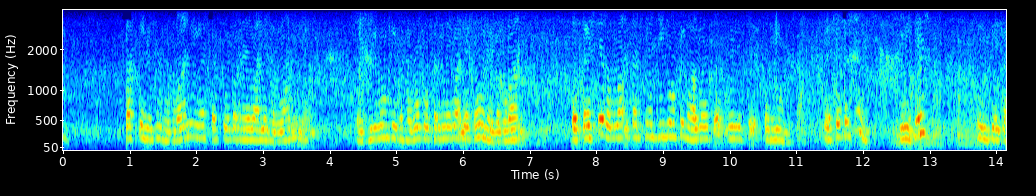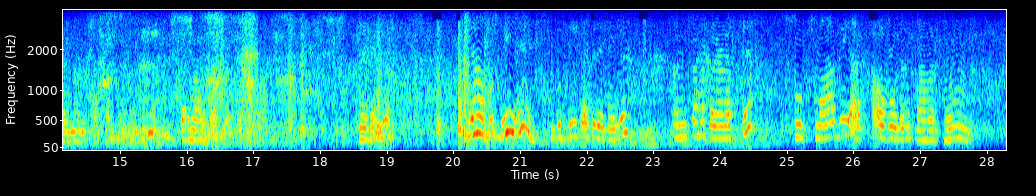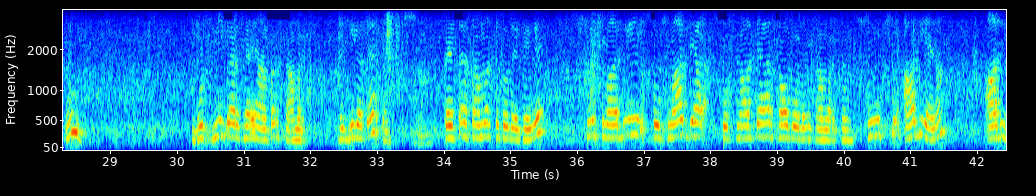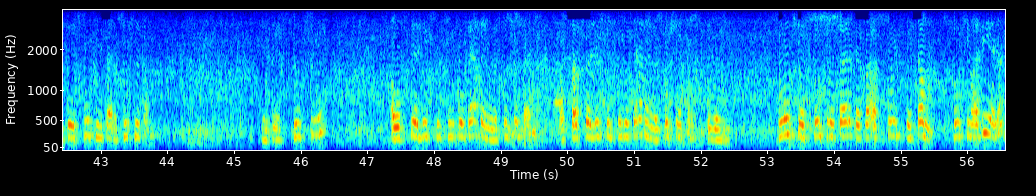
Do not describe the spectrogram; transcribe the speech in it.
सबके हेतु भगवान ही है, सबको करने वाले भगवान ही है। तो जीवों के भावों को करने वाले कौन है? भगवान। और कैसे भगवान करते हैं जीवों के भावों को इनके कर्मानुसार कैसे करते हैं? इनके उनके कर्मानुसार करते हैं। यहाँ बुद्धि है। बुद्धि करते देखेंगे? अंतकरण से सूक्ष्मादि अर्थावबोधन सामर्थ्यम। बुद्धि का अर्थ है यहाँ पर सामर्थ्य। बुद्धि का क्या है? कैसा सामर्थ्य तो देखेंगे? सूक्ष्म आदि है ना? आदि से सूक्ष्म सूक्ष्मतम सूक्ष्म और उससे अधिक सूक्ष्म को क्या कहेंगे? सूक्ष्मतम और सबसे अधिक सूक्ष्म को क्या कहेंगे? सूक्ष्मतम तो सूक्ष्म सूक्ष्म कर तथा सूक्ष्मतम। सूक्ष्म आदि है ना?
